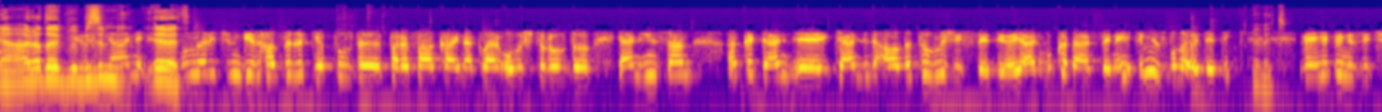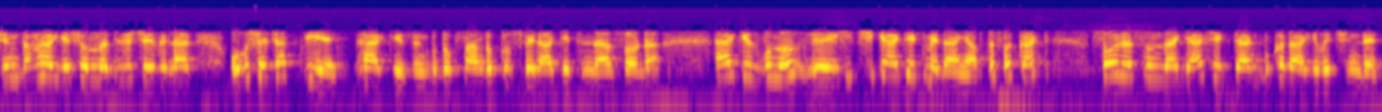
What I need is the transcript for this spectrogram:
yani arada bizim yani evet. Bunlar için bir hazırlık yapıldı, parasal kaynaklar oluşturuldu. Yani insan hakikaten e, kendini aldatılmış hissediyor. Yani bu kadar sene hepimiz bunu ödedik. Evet. Ve hepimiz için daha yaşanılabilir çevreler oluşacak diye herkesin bu 99 felaketinden sonra herkes bunu e, hiç şikayet etmeden yaptı. Fakat sonrasında gerçekten bu kadar yıl içinde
